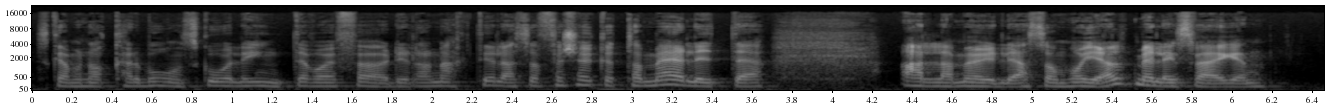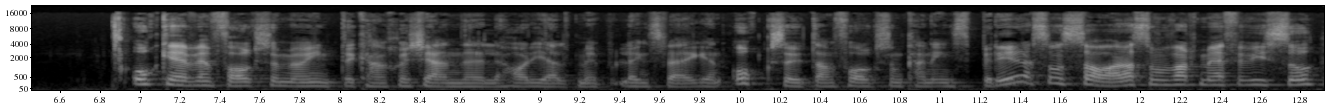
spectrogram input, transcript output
ska man ha karbonskor eller inte? Vad är fördelar och nackdelar? Så försök att ta med lite alla möjliga som har hjälpt mig längs vägen. Och även folk som jag inte kanske känner eller har hjälpt mig längs vägen också, utan folk som kan inspirera, som Sara som har varit med förvisso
